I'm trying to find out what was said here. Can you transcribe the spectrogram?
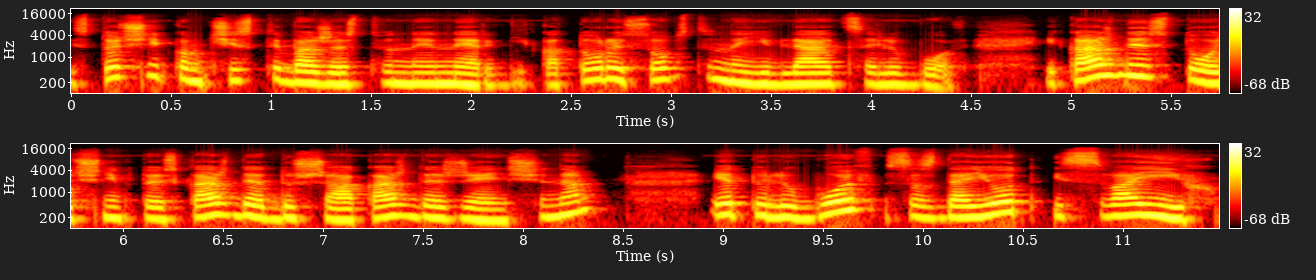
источником чистой божественной энергии, который, собственно, является любовь. И каждый источник, то есть каждая душа, каждая женщина эту любовь создает из своих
